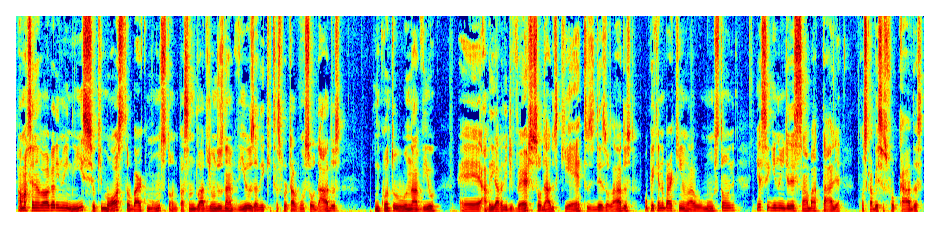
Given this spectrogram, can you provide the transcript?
Há uma cena logo ali no início que mostra o barco Moonstone passando do lado de um dos navios ali que transportavam os soldados, enquanto o navio é, abrigava ali diversos soldados quietos e desolados. O pequeno barquinho lá, o Moonstone, ia seguindo em direção à batalha, com as cabeças focadas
